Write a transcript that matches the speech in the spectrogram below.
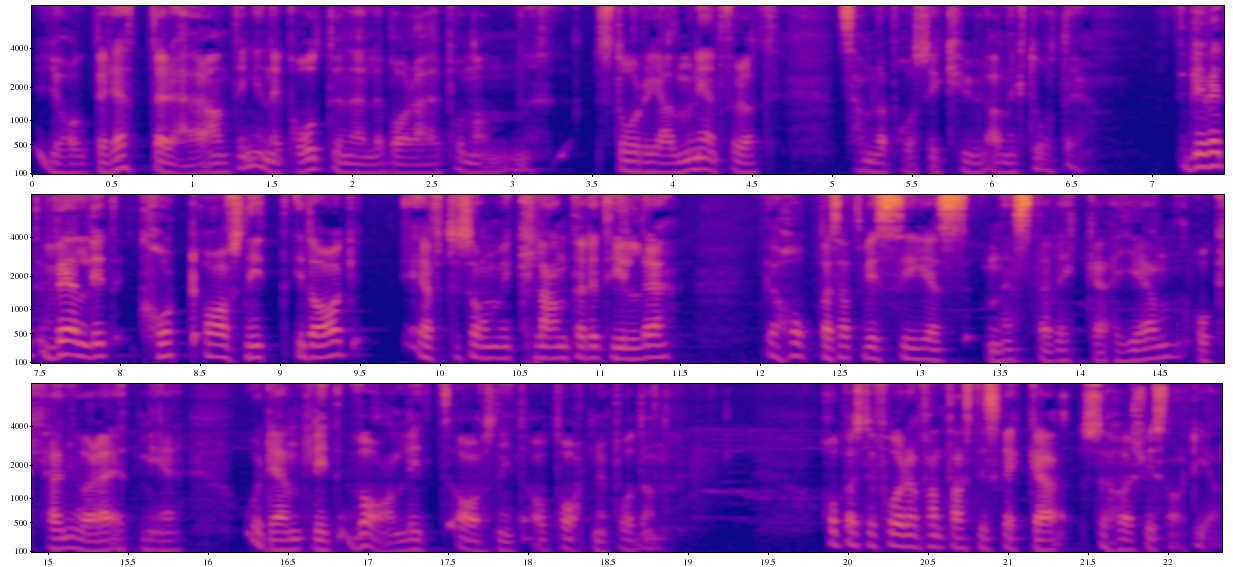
jag berättar det här antingen i podden eller bara på någon story i allmänhet för att samla på sig kul anekdoter. Det blev ett väldigt kort avsnitt idag eftersom vi klantade till det. Jag hoppas att vi ses nästa vecka igen och kan göra ett mer ordentligt vanligt avsnitt av Partnerpodden. Hoppas du får en fantastisk vecka så hörs vi snart igen.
